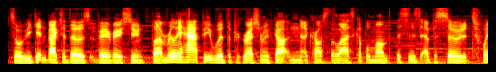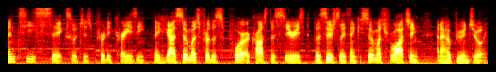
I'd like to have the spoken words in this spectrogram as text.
So we'll be getting back to those very, very soon. But I'm really happy with the progression we've gotten across the last couple months. This is episode 26, which is pretty crazy. Thank you guys so much for the support across this series. But seriously, thank you so much for watching, and I hope you enjoy.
